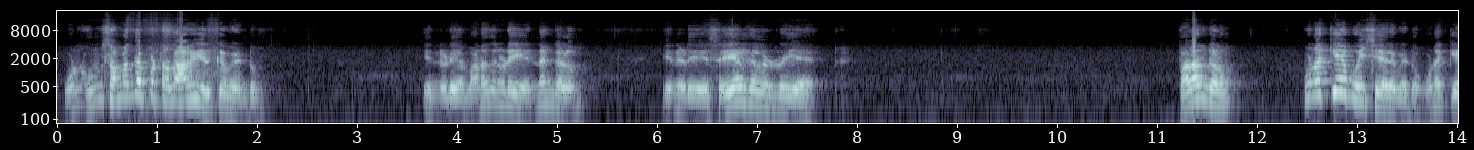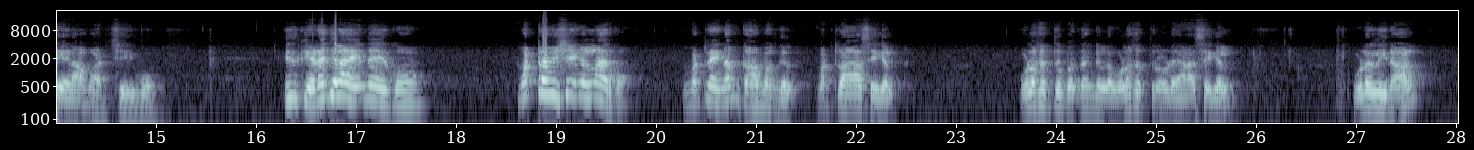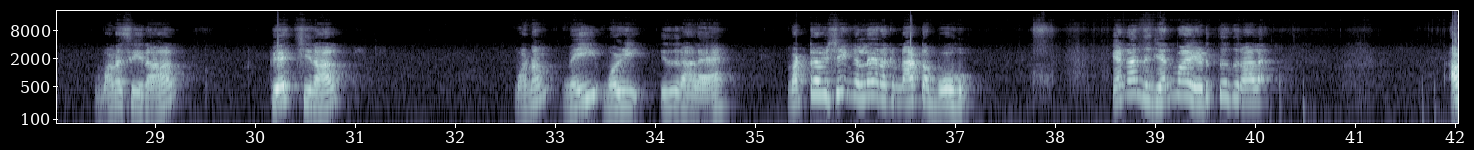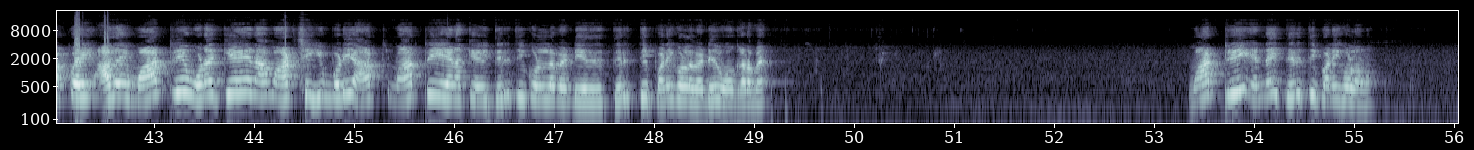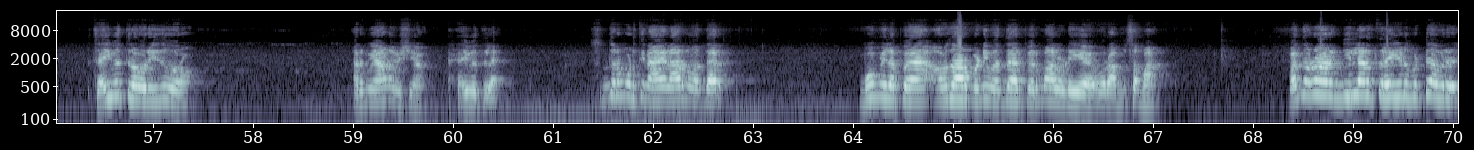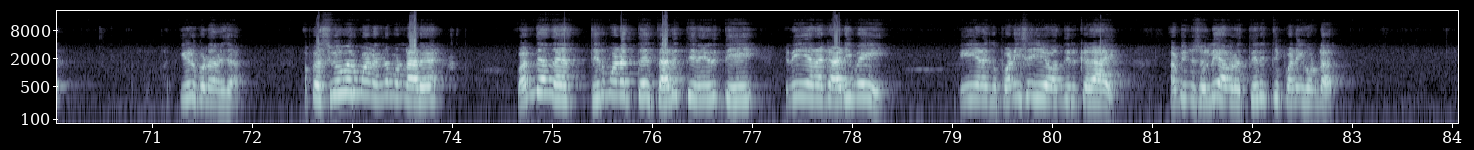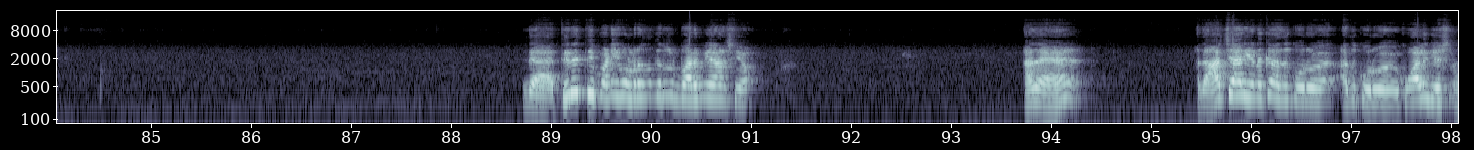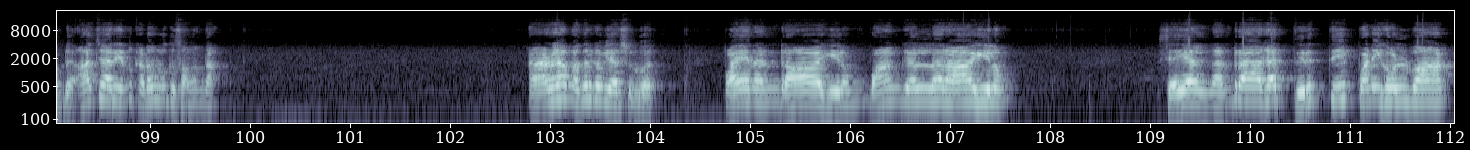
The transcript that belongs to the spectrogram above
உன் உன் சம்பந்தப்பட்டதாக இருக்க வேண்டும். என்னுடைய மனதினுடைய எண்ணங்களும் என்னுடைய செயல்களுடைய பலன்களும் உனக்கே போய் சேர வேண்டும். உனக்கே நாம் ஆட்சி செய்வோம். இதுக்கு இடைஞ்சலாக என்ன இருக்கும்? மற்ற விஷயங்கள்லாம் இருக்கும். மற்ற இனம் காமங்கள் மற்ற ஆசைகள் உலகத்து பந்தங்களில் உலகத்தினுடைய ஆசைகள் உடலினால் மனசினால் பேச்சினால் மனம் மெய் மொழி இதனால் மற்ற விஷயங்களில் எனக்கு நாட்டம் போகும். ஏன்னா இந்த ஜென்மா எடுத்ததுனால. அப்போ அதை மாற்றி உனக்கே நாம் ஆட்சியும்படி செய்யும்படி ஆற்று மாற்றி எனக்கு திருத்தி கொள்ள வேண்டியது திருத்தி பணி கொள்ள வேண்டியது உன் கடமை. மாற்றி என்னை திருத்தி பணி கொள்ளணும். சைவத்தில் ஒரு இது வரும். அருமையான விஷயம் சைவத்தில். சுந்தரமூர்த்தி நாயனார்னு வந்தார். பூமியில் இப்போ அவதாரம் பண்ணி வந்தார் பெருமாளுடைய ஒரு அம்சமாக வந்தோடனே அவர் இல்லறத்தில் ஈடுபட்டு அவர் ஈடுபட நினைச்சார் அப்போ சிவபெருமான் என்ன பண்ணார்? வந்து அந்த திருமணத்தை தடுத்து நிறுத்தி நீ எனக்கு அடிமை. நீ எனக்கு பணி செய்ய வந்திருக்கிறாய். அப்படின்னு சொல்லி அவரை திருத்தி பணி கொண்டார். இந்த திருத்தி பணி கொள்றதுங்கிறது ரொம்ப அருமையான விஷயம். அதை அது ஆச்சாரியனுக்கு அதுக்கு ஒரு அதுக்கு ஒரு குவாலிஃபிகேஷன் உண்டு. ஆச்சாரியன் கடவுளுக்கு சமந்தான் அழகாக மதுர்கவியார் சொல்வார் பயனன்றாகிலும் பாங்கல்லராகிலும் செயல் நன்றாக திருத்தி பணிகொள்வான்.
